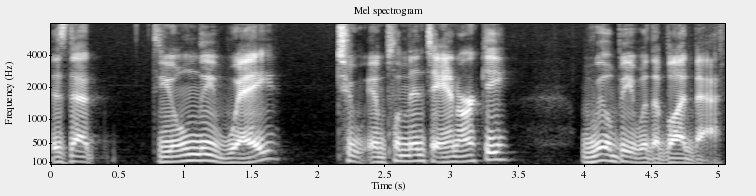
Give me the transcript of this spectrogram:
is that the only way to implement anarchy will be with a bloodbath.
